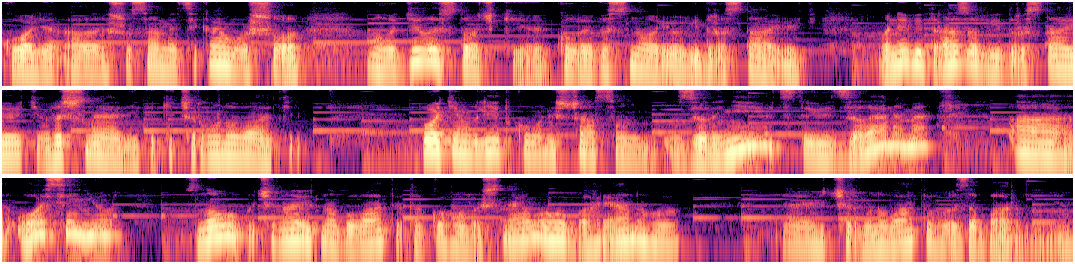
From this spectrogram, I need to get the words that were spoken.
колір. Але що саме цікаво, що молоді листочки, коли весною відростають, вони відразу відростають вишневі, такі червонуваті. Потім влітку вони з часом зеленіють, стають зеленими, а осінню знову починають набувати такого вишневого, багряного, е, червонуватого забарвлення.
